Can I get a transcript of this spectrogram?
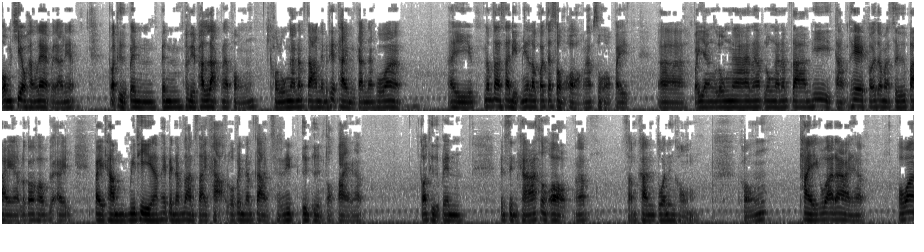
ต้มเคี่ยวครั้งแรกไปแล้วเนี่ย ก็ถือเป็นเป็นผลิตภัณฑ์หลักนะของของโรงงานน้ำตาลในประเทศไทยเหมือนกันนะเพราะว่าไอ้น้ำตาลทรายดิบเนี่ยเราก็จะส่งออกนะครับ ส่งออกไปไปยังโรงงานนะครับ โรงงานน้ำตาลที่ต่างประเทศเขาจะมาซื้อไปนะครับ แล้วก็เขาไปไปทำวิธีนะครับให้เป็นน้ำตาลทรายขาวหรือว่าเป็นน้ำตาลชนิดอื่น ๆ ต่อไปนะครับ ก็ถือเป็นเป็นสินค้าส่งออกนะครับสำคัญตัวหนึ่งของของไทยก็ว่าได้นะครับ เพราะว่า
